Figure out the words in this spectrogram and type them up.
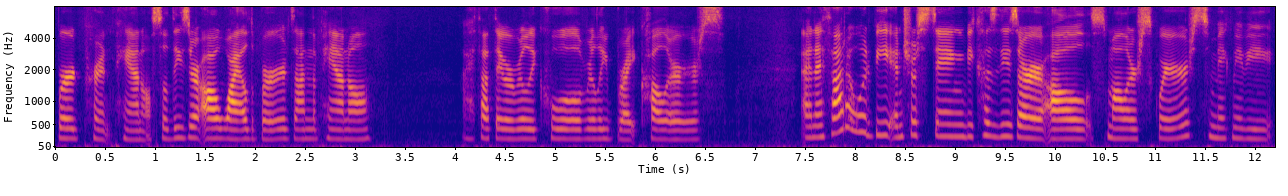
bird print panel. So these are all wild birds on the panel. I thought they were really cool, really bright colors. And I thought it would be interesting because these are all smaller squares to make maybe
